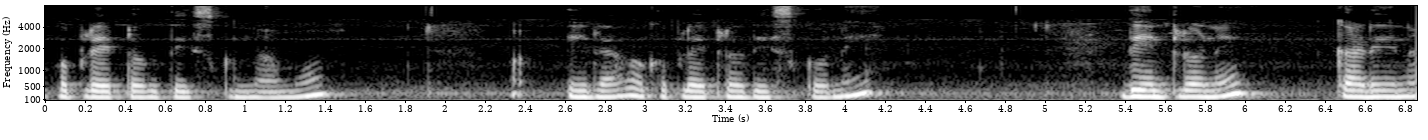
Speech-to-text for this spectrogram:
ఒక ప్లేట్లోకి తీసుకుందాము. ఇలా ఒక ప్లేట్లో తీసుకొని దీంట్లోనే కడిగిన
